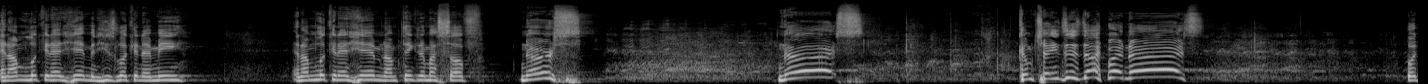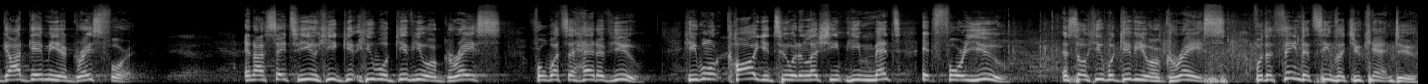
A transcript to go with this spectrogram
and I'm looking at him, and he's looking at me, and I'm looking at him, and I'm thinking to myself, nurse, nurse, come change this diaper, nurse. But God gave me a grace for it. And I say to you, He, he will give you a grace for what's ahead of you. He won't call you to it unless he, he meant it for you. And so he will give you a grace for the thing that seems like you can't do.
